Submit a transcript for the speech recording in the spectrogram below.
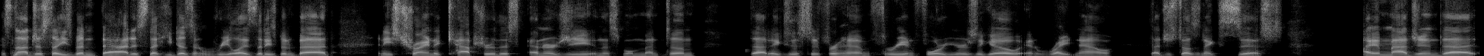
It's not just that he's been bad; it's that he doesn't realize that he's been bad, and he's trying to capture this energy and this momentum that existed for him three and four years ago, and right now that just doesn't exist. I imagine that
